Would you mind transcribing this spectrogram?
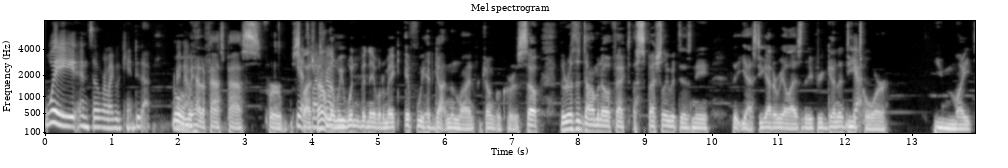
wait. And so we're like, we can't do that. Well, we had a fast pass for Yeah, Splash, Splash Mountain that we wouldn't have been able to make if we had gotten in line for Jungle Cruise. So there is a domino effect, especially with Disney. That yes, you got to realize that if you're gonna Yeah. detour, you might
